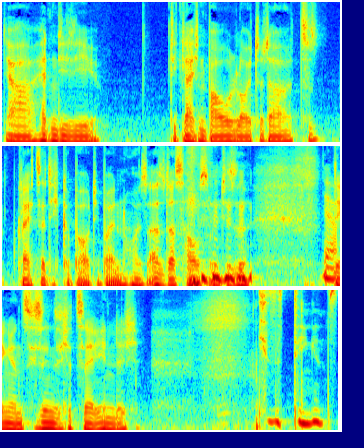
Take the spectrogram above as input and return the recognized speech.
ja, hätten die, die die gleichen Bauleute da zu, gleichzeitig gebaut, die beiden Häuser. Also das Haus und diese ja. Dingens, die sehen sich jetzt sehr ähnlich. Dieses Dingens.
